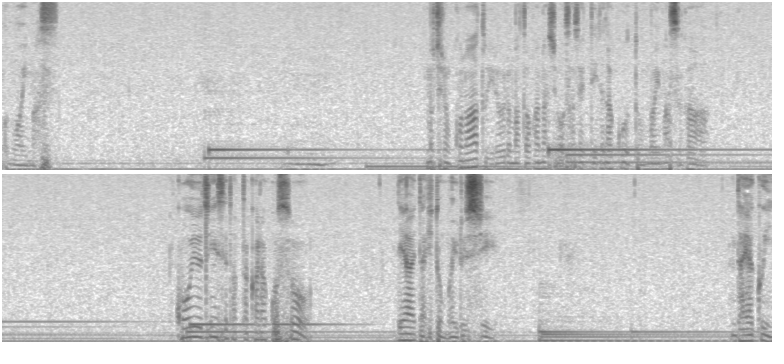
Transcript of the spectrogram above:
思います。もちろんこの後いろいろまたお話をさせていただこうと思いますがこういう人生だったからこそ出会えた人もいるし大学院っ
